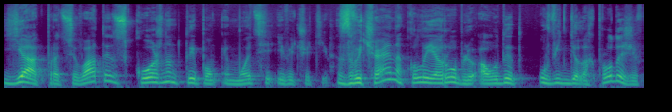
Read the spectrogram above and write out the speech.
як працювати з кожним типом емоцій і відчуттів. Звичайно, коли я роблю аудит у відділах продажів,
